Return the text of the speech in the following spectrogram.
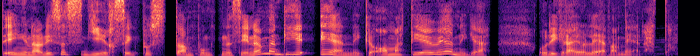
det er ingen av de som gir seg på standpunktene sine, men de er enige om at de er uenige, og de greier å leve med dette.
